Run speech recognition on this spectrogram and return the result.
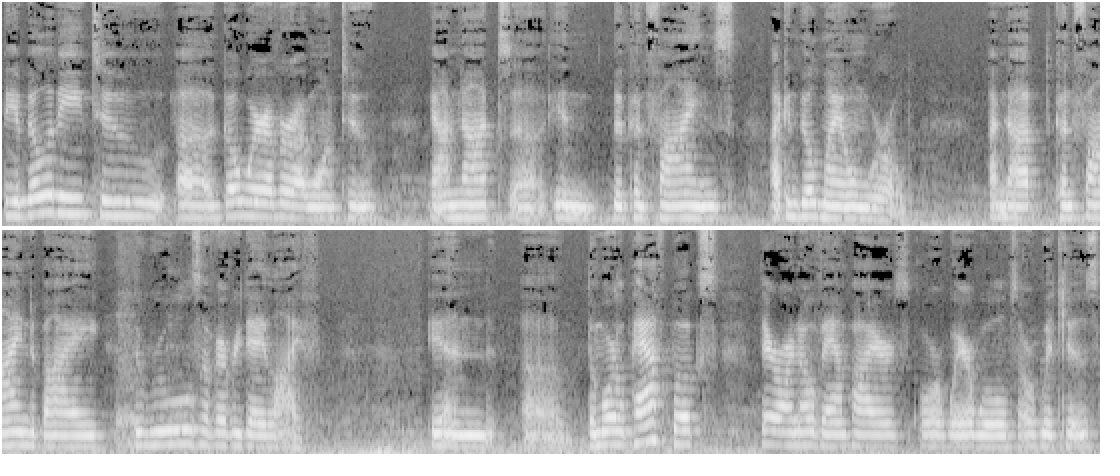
the ability to uh, go wherever I want to. I'm not uh, in the confines. I can build my own world. I'm not confined by the rules of everyday life. In uh, the Mortal Path books, there are no vampires or werewolves or witches,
